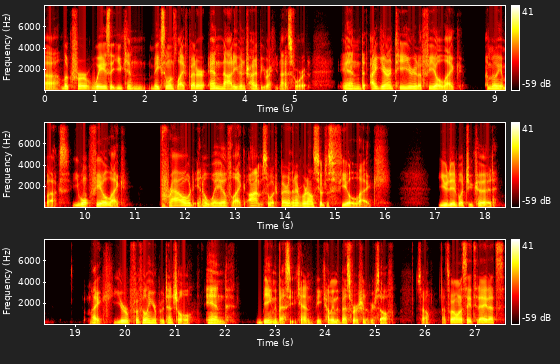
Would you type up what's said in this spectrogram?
Uh, look for ways that you can make someone's life better and not even try to be recognized for it. And I guarantee you're going to feel like a million bucks. You won't feel like proud in a way of like, I'm so much better than everyone else. You'll just feel like you did what you could. Like you're fulfilling your potential and being the best you can, becoming the best version of yourself. So that's what I want to say today. That's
